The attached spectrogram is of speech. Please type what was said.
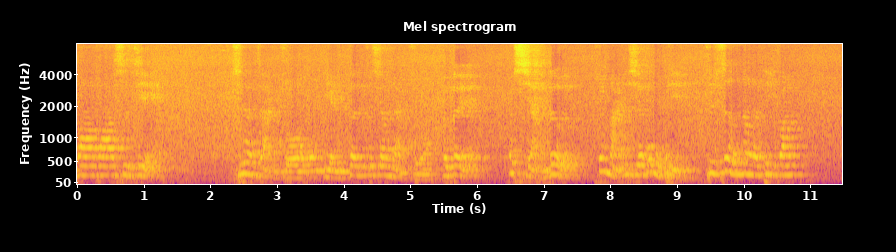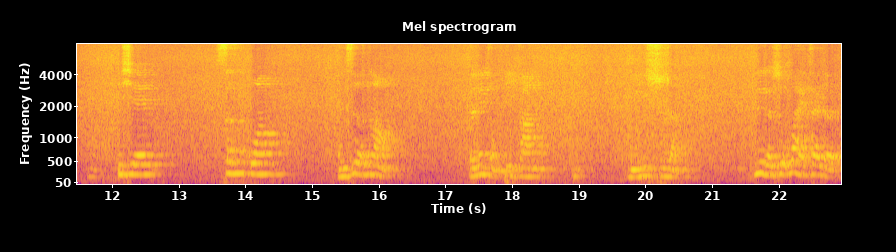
花花世界是要染着，我们眼根就是要染着，对不对？要享乐，去买一些物品，去热闹的地方，一些声光很热闹的那种地方。迷失啊，那个是外在的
